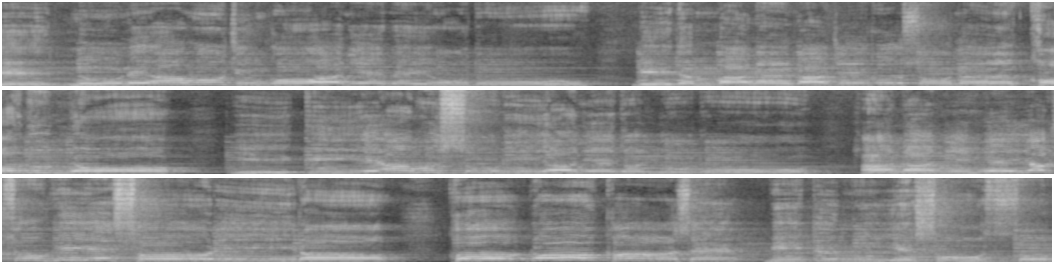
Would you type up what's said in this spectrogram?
눈에 아무 증거 안 예배여도 믿음만을 가지고 손을 걸으며 이 귀에 아무 소리 안 들려도 하나님의 약속 위에 서리라. 걸어가세 믿음 위에 솟소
